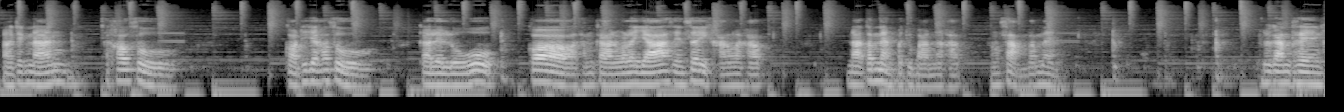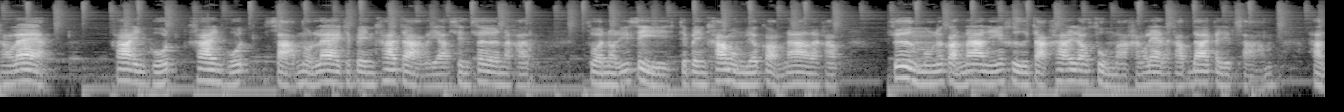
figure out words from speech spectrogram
หลังจากนั้นจะเข้าสู่ ก่อนที่จะเข้าสู่การเรียนรู้ ก็ทำการวัดระยะเซนเซอร์อีกครั้งนะครับ ณตำแหน่งปัจจุบันนะครับ ทั้ง 3ตำแหน่ง โดยการเทรนครั้งแรก ค่า Input ค่า Input 3 โหนดแรกจะเป็นค่าจากระยะเซนเซอร์นะครับ ส่วนโหนดที่ 4 จะเป็นค่ามุมเลี้ยวก่อนหน้านะครับ ซึ่งมุมเลี้ยวก่อนหน้านี้ก็คือจากค่าที่เราสุ่มมาครั้งแรกนะครับ ได้ 83 หาร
